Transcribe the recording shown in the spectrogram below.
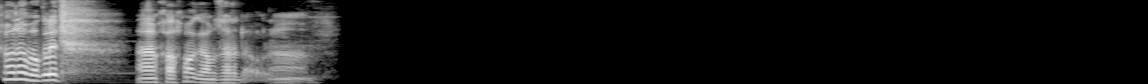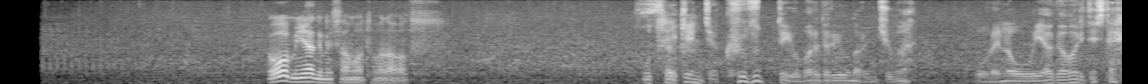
ხო და მოკლედ ამ ხალხმა გამზარდაო რა ო მიაგნეს ამათმა რაღაც 世間じゃクズって呼ばれてるような連中が俺の親代わりでして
